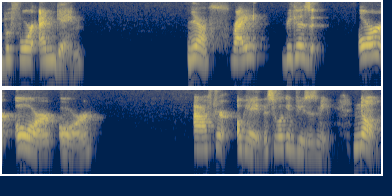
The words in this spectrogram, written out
before Endgame. Yes. right? Because or or or after okay, this is what confuses me. No,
